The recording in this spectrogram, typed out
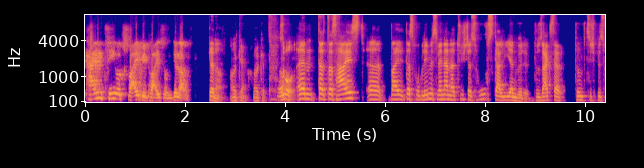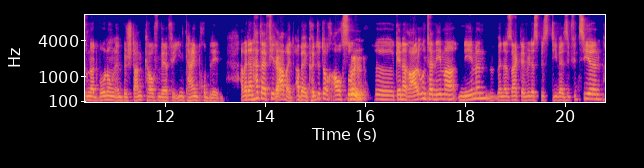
Kein CO2-Bepreisung, genau. Genau, okay, okay. So, ähm, das, das heißt, äh, weil das Problem ist, wenn er natürlich das hochskalieren würde. Du sagst ja, 50 bis 100 Wohnungen im Bestand kaufen wäre für ihn kein Problem. Aber dann hat er viel ja. Arbeit. Aber er könnte doch auch so einen äh, Generalunternehmer nehmen, wenn er sagt, er will das bis diversifizieren,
